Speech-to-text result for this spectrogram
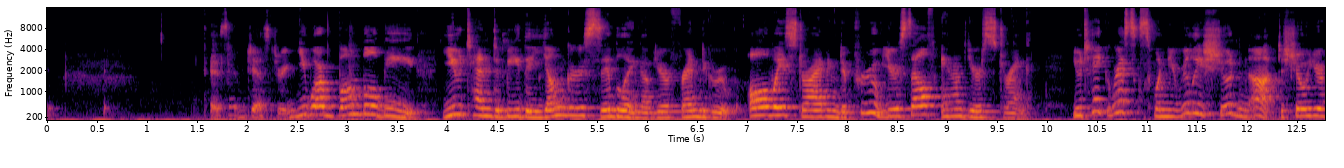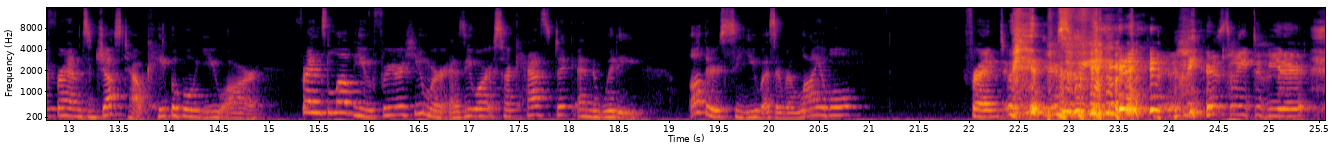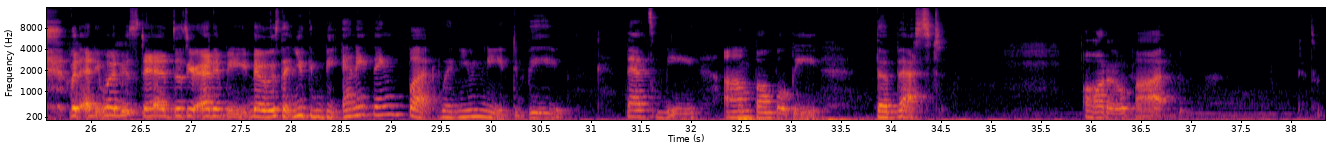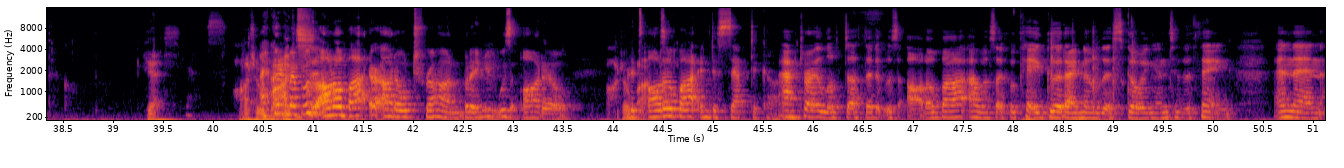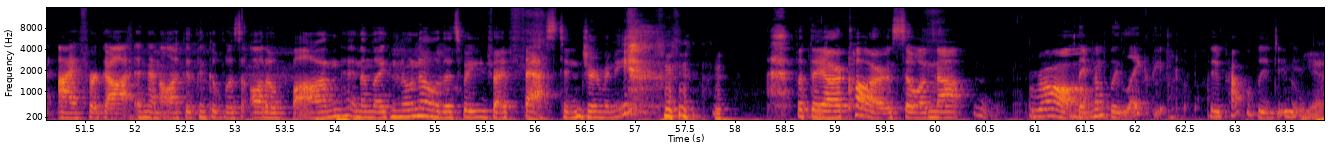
As I'm gesturing, you are Bumblebee. You tend to be the younger sibling of your friend group, always striving to prove yourself and your strength. You take risks when you really should not to show your friends just how capable you are. Friends love you for your humor as you are sarcastic and witty. Others see you as a reliable friend with your sweet, your sweet demeanor. But anyone who stands as your enemy knows that you can be anything but when you need to be. That's me. I'm Bumblebee, the best Autobot. That's what they're called. yes, Yes. Autobots. I couldn't remember if it was Autobot or Autotron, but I knew it was Auto. But it's Autobot and Decepticon. After I looked up that it was Autobot, I was like, okay, good, I know this going into the thing. And then I forgot, and then all I could think of was Autobahn, and I'm like, no, no, that's where you drive fast in Germany. but they are cars, so I'm not wrong. they probably like the Autobot. They probably do. Yeah.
